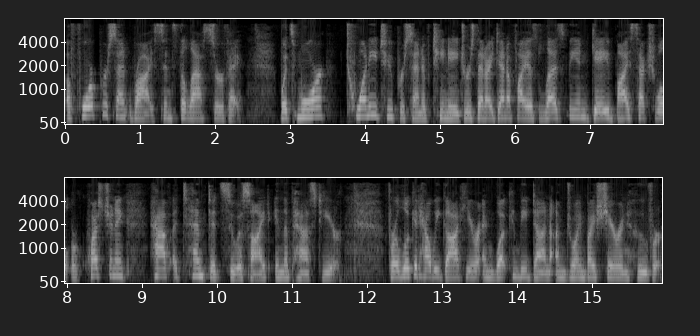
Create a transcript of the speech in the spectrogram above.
a 4% rise since the last survey. What's more, 22% of teenagers that identify as lesbian, gay, bisexual, or questioning have attempted suicide in the past year. For a look at how we got here and what can be done, I'm joined by Sharon Hoover,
